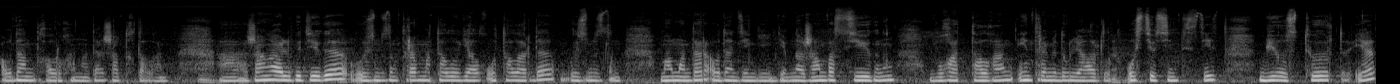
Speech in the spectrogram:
аудандық ауруханада жабдықталған. Жаңа үлгідегі өзіміздің травматологиялық оталарды өзіміздің мамандар аудан деңгейінде мына жамбас сүйегінің бұғатталған интрамедулярлық остеосинтез биос төрт иә?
